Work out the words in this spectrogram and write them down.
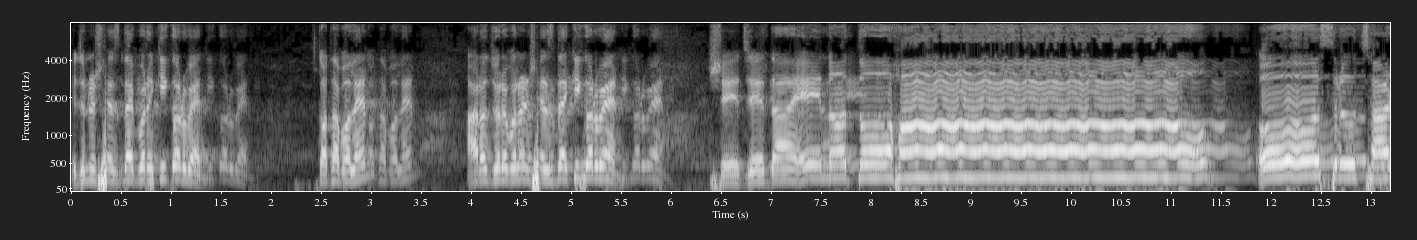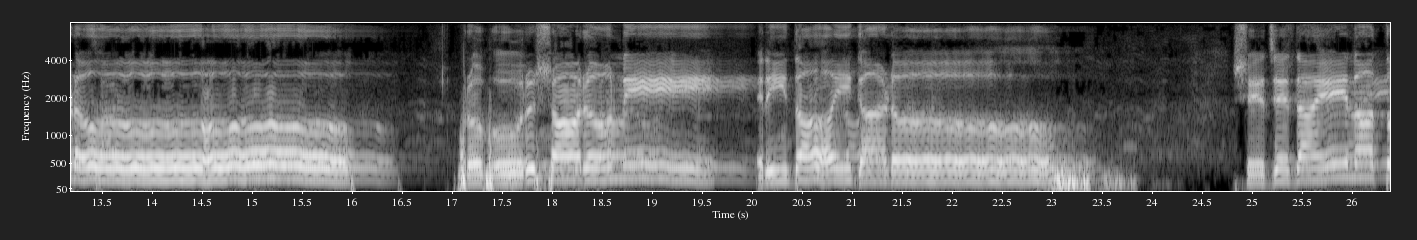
এজন্য সেজদায় পরে কি করবেন? কথা বলেন। কথা বলেন। আরও জোরে বলেন সেজদায় কি করবেন? কি করবেন? সেজদায় নত হও অশ্রু ছাড়ো। প্রভুর স্মরণে হৃদয় গাড়ো সে যে দায় নত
